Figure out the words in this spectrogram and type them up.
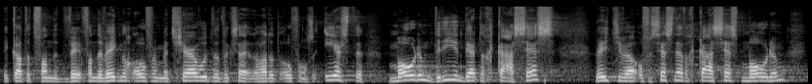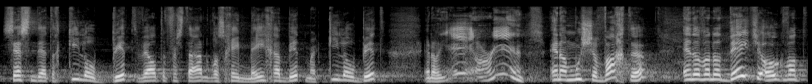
Ik had het van de, van de week nog over met Sherwood. Dat ik zei, we hadden het over onze eerste modem, 33K6. Weet je wel, of een 36K6 modem. 36 kilobit wel te verstaan. Het was geen megabit, maar kilobit. En dan, en dan moest je wachten. En dat deed je ook, want...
